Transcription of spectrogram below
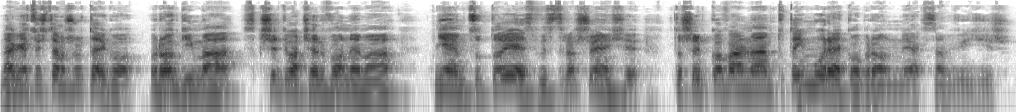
Nagle coś tam żółtego. Rogi ma, skrzydła czerwone ma. Nie wiem co to jest, wystraszyłem się. To szybko walnąłem tutaj murek obronny, jak sam widzisz.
